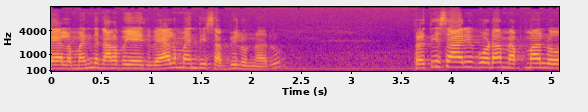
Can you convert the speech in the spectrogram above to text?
వేల మంది నలభై ఐదు వేల మంది సభ్యులు ఉన్నారు ప్రతిసారి కూడా మెప్మాలో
